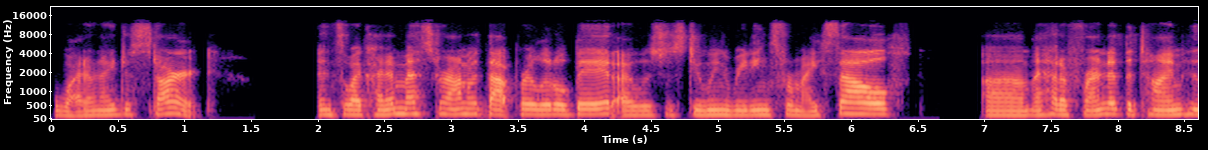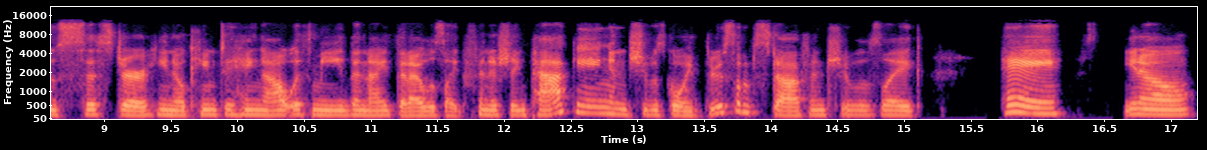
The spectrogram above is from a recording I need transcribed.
why don't I just start? And so I kind of messed around with that for a little bit. I was just doing readings for myself. Um, I had a friend at the time whose sister, you know, came to hang out with me the night that I was like finishing packing and she was going through some stuff. And she was like, Hey, you know,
